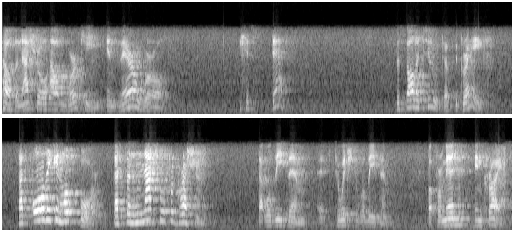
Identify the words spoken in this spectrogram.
well, the natural outworking in their world is death. The solitude of the grave. That's all they can hope for. That's the natural progression that will lead them, to which it will lead them. But for men in Christ,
